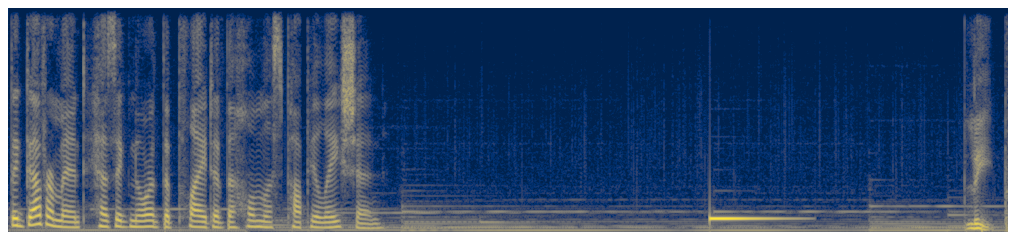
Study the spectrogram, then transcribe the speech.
The government has ignored the plight of the homeless population. Leap.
